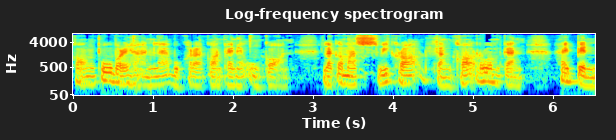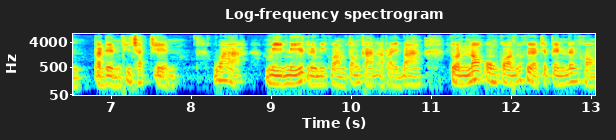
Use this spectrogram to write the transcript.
ของผู้บริหารและบุคลากรภายในองค์กร แล้วก็มาวิเคราะห์สังเคราะห์ร่วมกัน ให้เป็นประเด็นที่ชัดเจน ว่ามีนิดหรือมีความต้องการอะไรบ้าง ส่วนนอกองค์กรก็คืออาจจะเป็นเรื่องของ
